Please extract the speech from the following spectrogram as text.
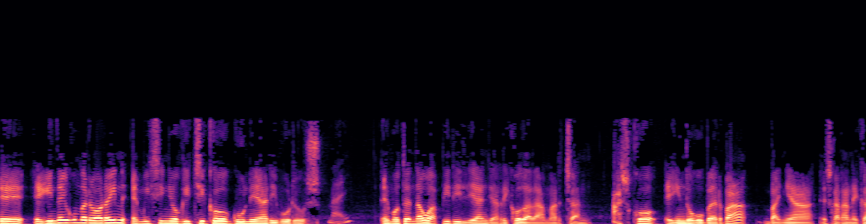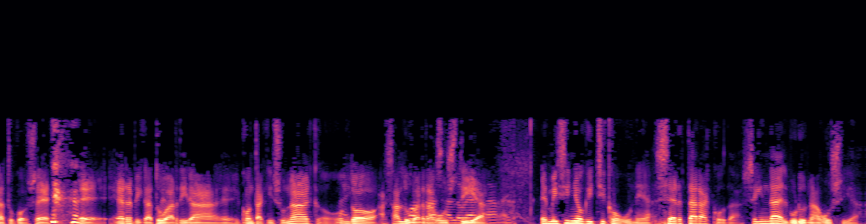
e, egin daigun berro orain emizio gitxiko guneari buruz. Bai. Emoten dau apirilean jarriko dala martxan. Asko egin dugu berba, baina ez gara nekatuko, ze e, errepikatu behar dira e, kontakizunak, ondo azaldu behar da guztia. bai. Emizio gitxiko gunea, zertarako da, zein da helburu nagusia?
